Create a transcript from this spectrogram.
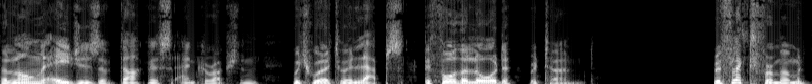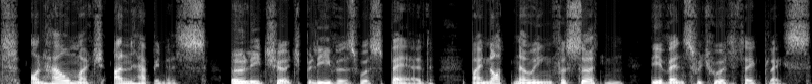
the long ages of darkness and corruption which were to elapse before the Lord returned. Reflect for a moment on how much unhappiness early church believers were spared by not knowing for certain the events which were to take place.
